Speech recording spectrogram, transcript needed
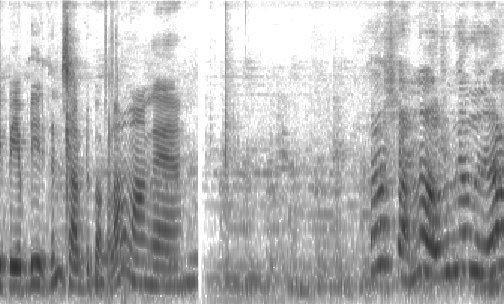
இப்போ எப்படி இருக்குன்னு சாப்பிட்டு பார்க்கலாம். வாங்க. செம்ம அருமையாக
